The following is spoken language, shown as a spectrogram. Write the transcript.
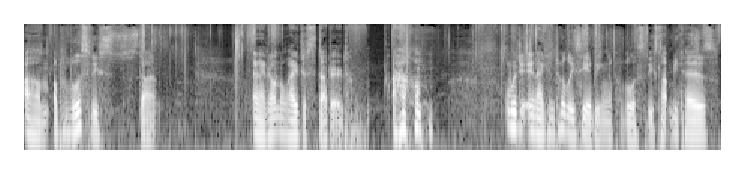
um, a publicity stunt, and I don't know why I just stuttered. Um, which, and I can totally see it being a publicity stunt because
